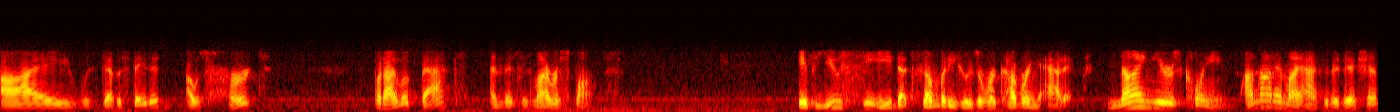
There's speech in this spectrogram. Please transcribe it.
I was devastated. I was hurt. But I look back, and this is my response. If you see that somebody who's a recovering addict, nine years clean, I'm not in my active addiction.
